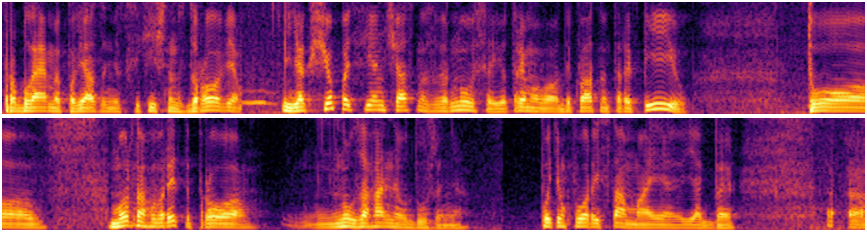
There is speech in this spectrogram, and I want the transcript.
проблеми пов'язані з психічним здоров'ям. Якщо пацієнт вчасно звернувся і отримав адекватну терапію, то можна говорити про ну, загальне одужання. Потім хворий сам має якби, е,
